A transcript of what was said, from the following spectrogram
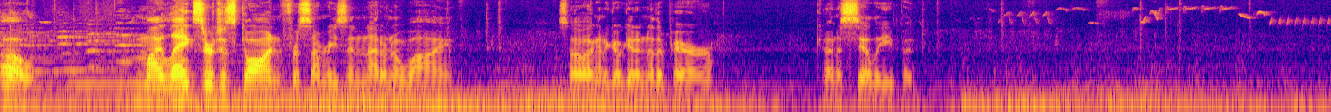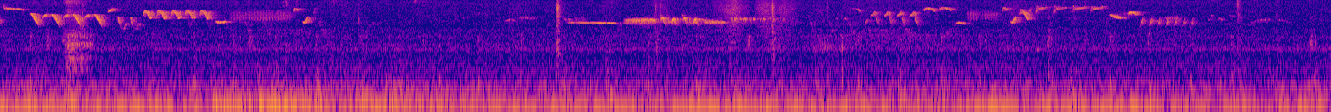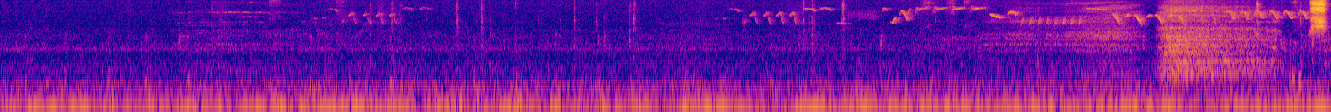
Oh. My legs are just gone for some reason. I don't know why. So I'm gonna go get another pair. Kind of silly, but. Oops.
